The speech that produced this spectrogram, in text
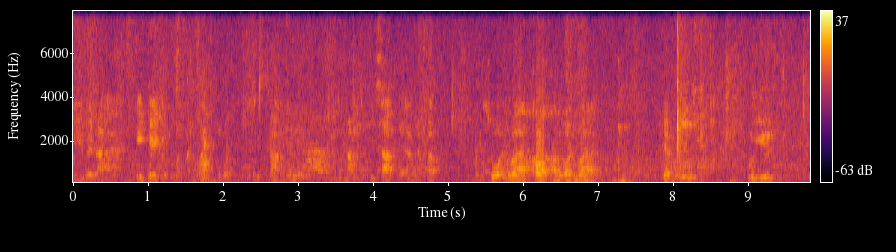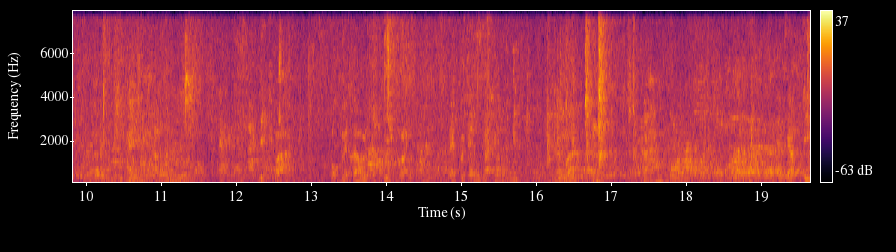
มีเวลาที่ได้ตกลงกันไว้ทั้งหมด 19ชั่วโมงตามที่ทราบแล้วนะครับ ส่วนว่าข้อกังวลว่าจะมีผู้ยื่นให้สารรัฐธรรมนูญตีความผมไม่ทราบว่าจะตีความในประเด็นใดแต่ว่าทางจะตี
